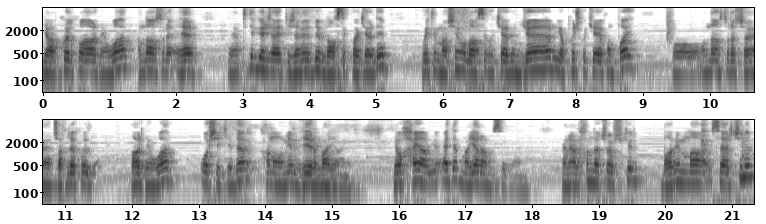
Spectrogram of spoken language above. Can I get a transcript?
ya kol kuhardın var. Ondan sonra eğer tidi vereceği pijame bir lastik pakerde ve tim maşin o lastik pakerdin cer yapınç pakaya kompay ondan sonra çaklı hardın var. O şekilde hamamen verme yani. Ya haya ya edep ma yaramışsın yani. Yani elhamdülillah çok şükür babim ma serçinip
